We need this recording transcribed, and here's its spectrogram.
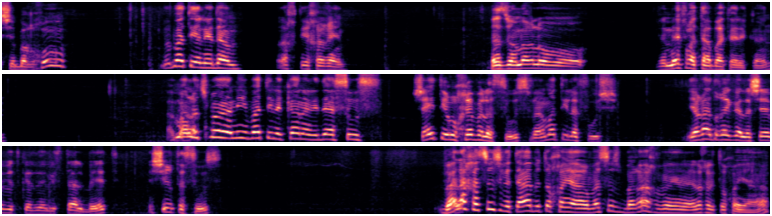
שברחו, ובאתי על ידם, הלכתי אחריהם. ואז הוא אמר לו, ומאיפה אתה באת לכאן? אמר לו, תשמע, אני באתי לכאן על ידי הסוס. שהייתי רוכב על הסוס ועמדתי לפוש, ירד רגע לשבת כזה, להסתלבט, השאיר את הסוס, והלך הסוס וטעה בתוך היער, והסוס ברח והלך לתוך היער,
